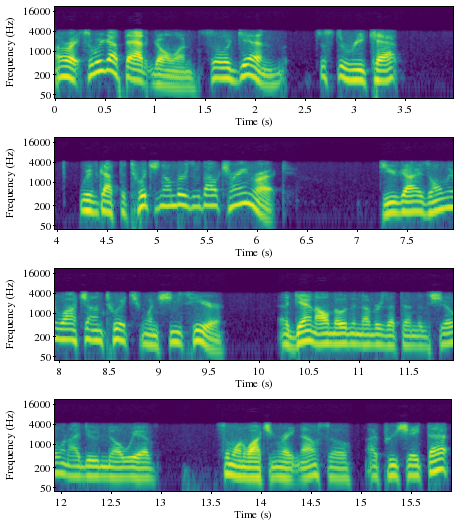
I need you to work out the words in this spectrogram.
All right, so we got that going. So again, just to recap, we've got the Twitch numbers without Trainwreck. Do you guys only watch on Twitch when she's here? Again, I'll know the numbers at the end of the show, and I do know we have someone watching right now, so I appreciate that.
